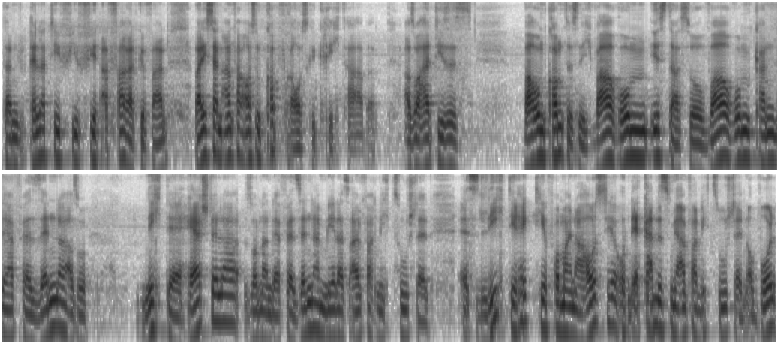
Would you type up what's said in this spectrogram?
dann relativ viel, viel Fahrrad gefahren, weil ich es dann einfach aus dem Kopf rausgekriegt habe. Also halt dieses, warum kommt es nicht? Warum ist das so? Warum kann der Versender, also nicht der Hersteller, sondern der Versender mir das einfach nicht zustellen. Es liegt direkt hier vor meiner Haustür und er kann es mir einfach nicht zustellen, obwohl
